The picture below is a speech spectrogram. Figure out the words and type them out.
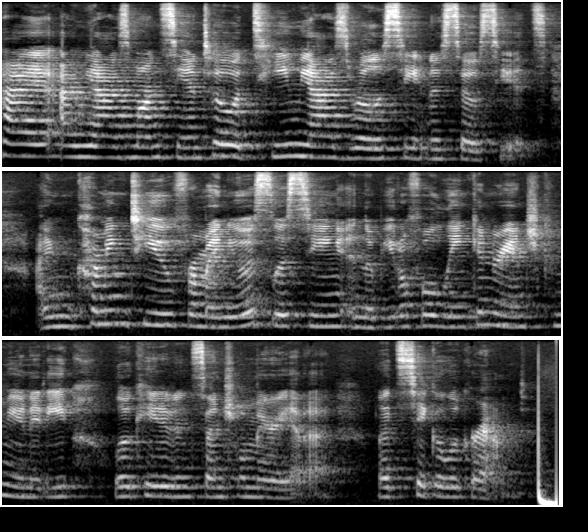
Hi, I'm Yaz Monsanto with Team Yaz Real Estate and Associates. I'm coming to you from my newest listing in the beautiful Lincoln Ranch community located in central Murrieta. Let's take a look around.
